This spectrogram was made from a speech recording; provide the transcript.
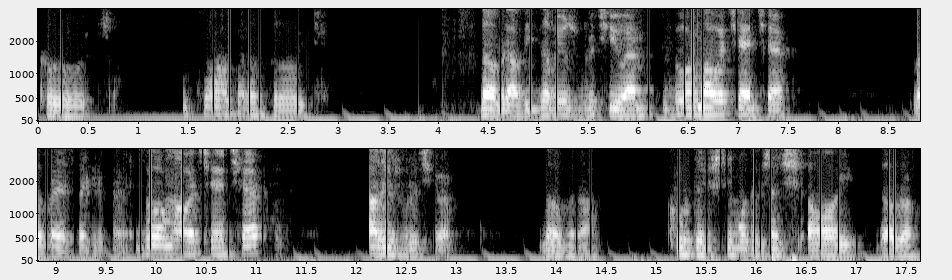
Kurczę. I co mam teraz zrobić? Dobra, widzowie, już wróciłem. Było małe cięcie. Dobra, jest nagrywanie. Było małe cięcie, ale już wróciłem. Dobra. Kurde, już nie mogę wziąć. Oj, dobra.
